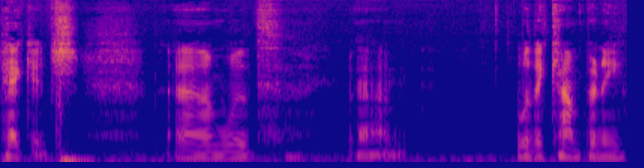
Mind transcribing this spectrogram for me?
package um, with um, with a company,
